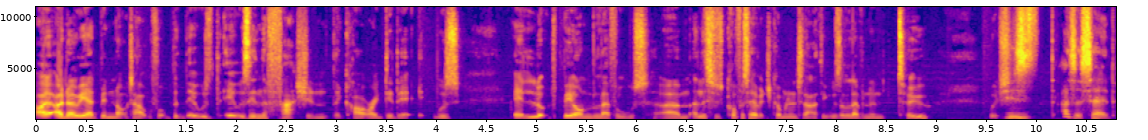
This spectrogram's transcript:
I, I, know he had been knocked out before, but it was it was in the fashion that Cartwright did it. It was it looked beyond levels. Um, and this was Kovacevic coming into that. I think it was eleven and two, which is, mm. as I said,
